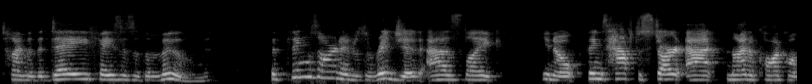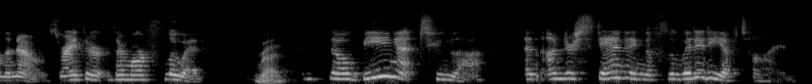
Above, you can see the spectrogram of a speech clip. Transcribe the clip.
time of the day phases of the moon but things aren't as rigid as like you know things have to start at nine o'clock on the nose right? They're they're more fluid. Right. So being at tula and understanding the fluidity of time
